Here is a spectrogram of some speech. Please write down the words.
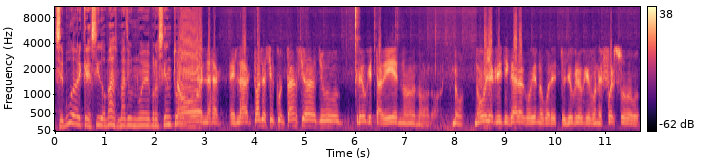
¿Se pudo haber crecido más, más de un 9%? No, en las, en las actuales circunstancias yo creo que está bien, no, no, no, no, no voy a criticar al gobierno por esto, yo creo que es un esfuerzo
